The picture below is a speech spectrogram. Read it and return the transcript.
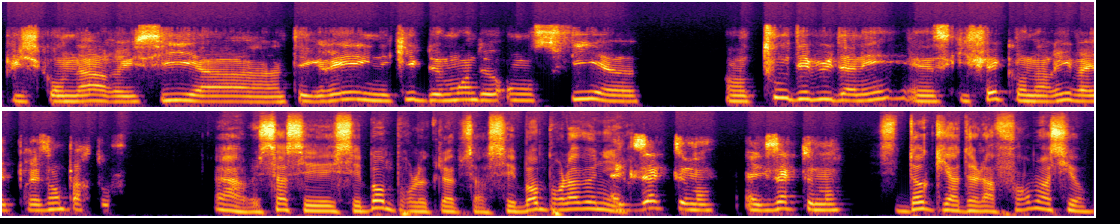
puisqu'on a réussi à intégrer une équipe de moins de 11 filles en tout début d'année, ce qui fait qu'on arrive à être présent partout. Ah, mais ça, c'est bon pour le club, ça. C'est bon pour l'avenir. Exactement, exactement. Donc, il y a de la formation.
